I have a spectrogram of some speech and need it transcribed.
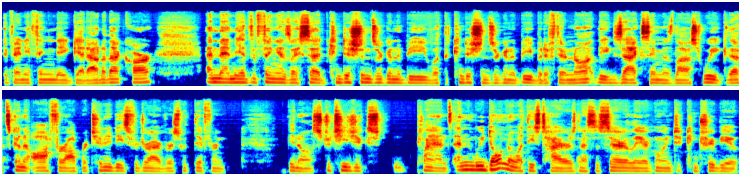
if anything they get out of that car. And then the other thing, as I said, conditions are going to be what the conditions are going to be. But if they're not the exact same as last week, that's going to offer opportunities for drivers with different, you know, strategic plans. And we don't know what these tires necessarily are going to contribute,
